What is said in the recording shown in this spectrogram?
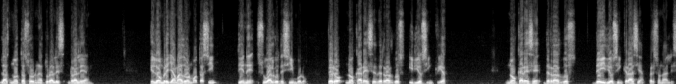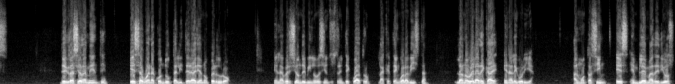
las notas sobrenaturales ralean. El hombre llamado al-Motasim tiene su algo de símbolo, pero no carece de rasgos idiosincráticos no carece de rasgos de idiosincrasia personales. Desgraciadamente, esa buena conducta literaria no perduró. En la versión de 1934, la que tengo a la vista, la novela decae en alegoría. Almotasim es emblema de Dios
